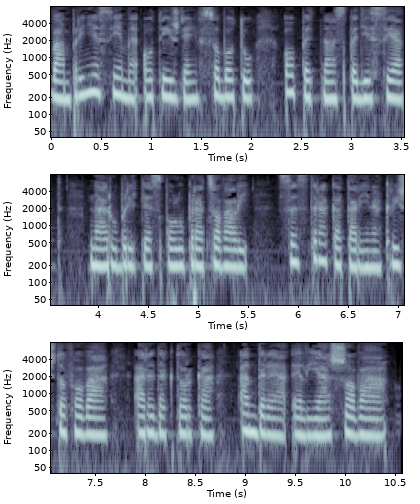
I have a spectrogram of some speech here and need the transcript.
vám prinesieme o týždeň v sobotu o 15.50. Na rubrike spolupracovali sestra Katarína Krištofová a redaktorka Andrea Eliášová.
